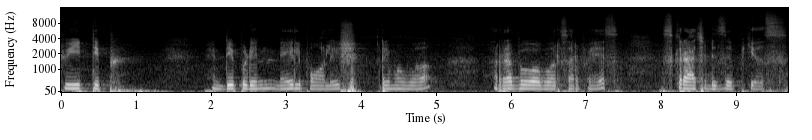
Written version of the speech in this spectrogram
q-tip dipped in nail polish remover rub over surface scratch disappears.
